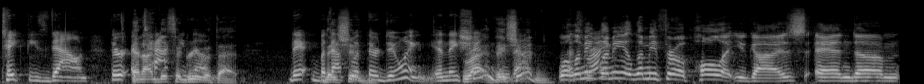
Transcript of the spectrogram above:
take these down. They're And I disagree them. with that. They, but They that's shouldn't. what they're doing, and they shouldn't they do that. shouldn't. Well, let me right. let me let me throw a poll at you guys, and um,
